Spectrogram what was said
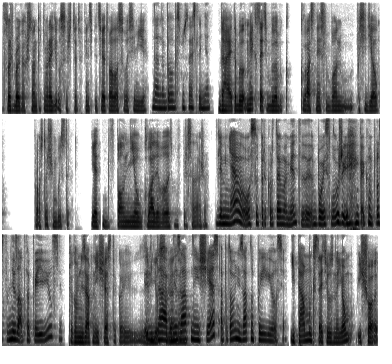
в флешбеках, что он таким родился, что это, в принципе, цвет волос его семьи. Да, но было бы смешно, если нет. Да, это было... Мне, кстати, было бы классно, если бы он посидел просто очень быстро. И это вполне укладывалось бы в персонажа. Для меня супер крутой момент бой с лужей, как он просто внезапно появился. Как он внезапно исчез такой, заменил да, себя на- внезапно исчез, а потом внезапно появился. И там мы, кстати, узнаем еще,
